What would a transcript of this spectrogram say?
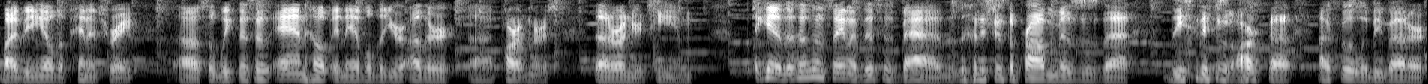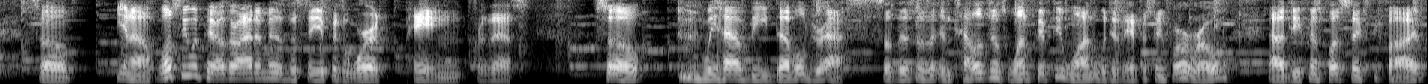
by being able to penetrate uh, some weaknesses and help enable the, your other uh, partners that are on your team. Again, this isn't saying that this is bad. It's just the problem is is that the, there's an arc that I feel would be better. So you know, we'll see what the other item is to see if it's worth paying for this. So we have the Devil Dress. So this is Intelligence 151, which is interesting for a robe. Uh, defense plus 65.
